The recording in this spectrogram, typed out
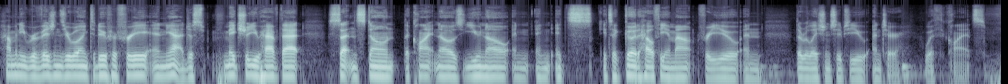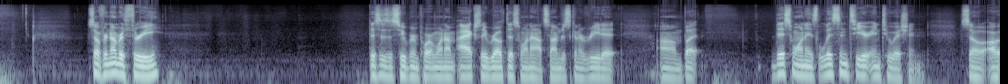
how many revisions you're willing to do for free and yeah just make sure you have that set in stone. The client knows you know and and it's it's a good healthy amount for you and the relationships you enter with clients. So for number three, this is a super important one. I'm, i actually wrote this one out, so I'm just going to read it. Um, but this one is listen to your intuition. So I'll,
